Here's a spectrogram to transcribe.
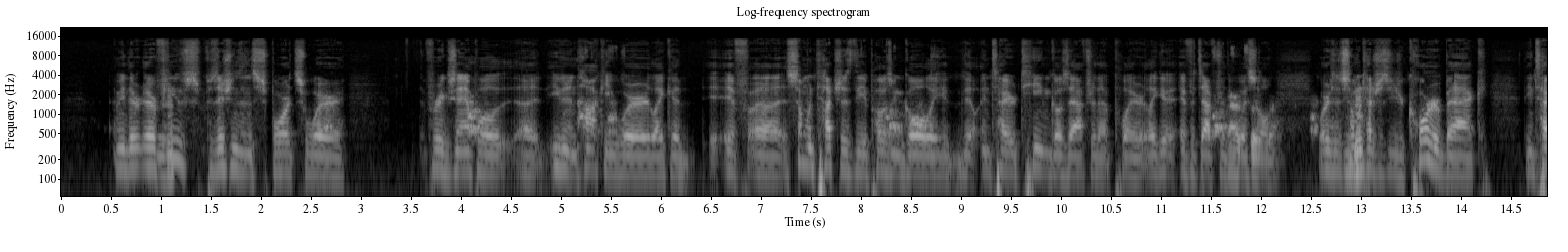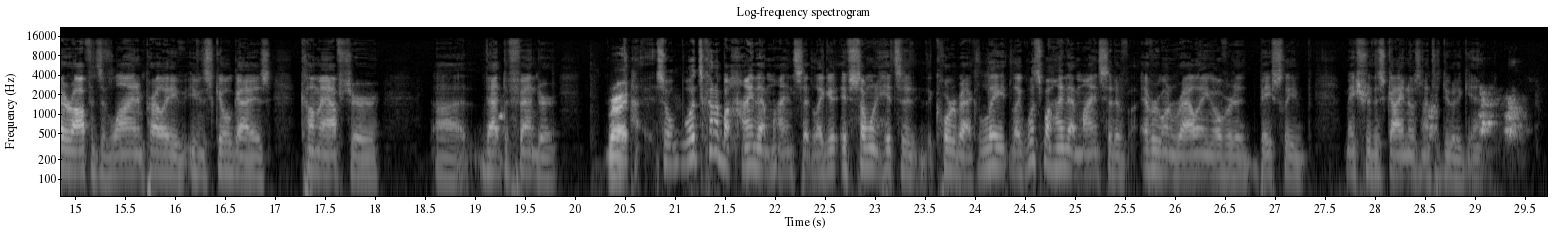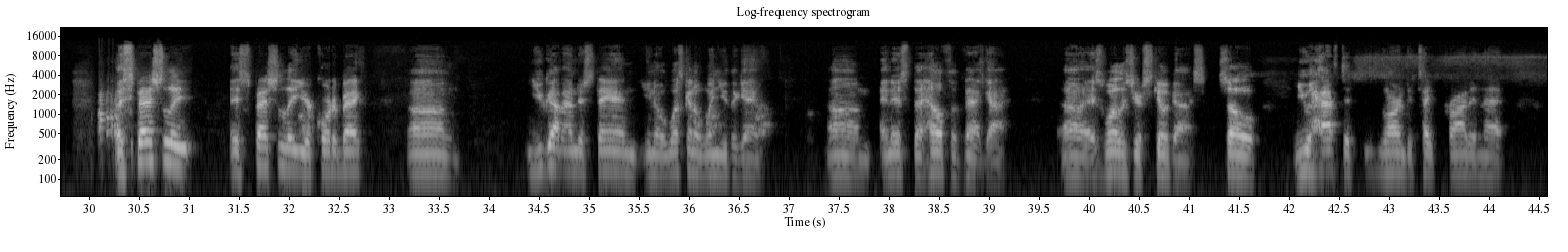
I mean, there, there are a few mm-hmm. positions in sports where, for example, uh, even in hockey, where like a, if uh, someone touches the opposing goalie, the entire team goes after that player. Like if it's after the Absolutely. whistle. Whereas if someone mm-hmm. touches your quarterback, the entire offensive line and probably even skill guys come after uh, that defender. Right. So what's kind of behind that mindset? Like if someone hits a quarterback late, like what's behind that mindset of everyone rallying over to basically make sure this guy knows not to do it again? Especially, especially your quarterback. Um, you got to understand, you know, what's going to win you the game, um, and it's the health of that guy, uh, as well as your skill guys. So you have to learn to take pride in that.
